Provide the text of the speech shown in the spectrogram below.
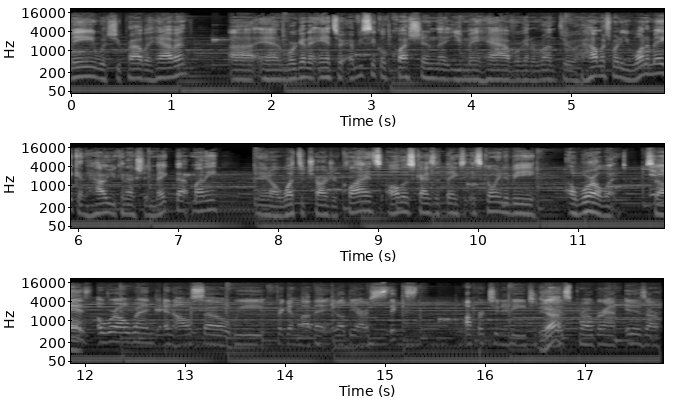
me, which you probably haven't. Uh, and we're going to answer every single question that you may have. We're going to run through how much money you want to make and how you can actually make that money. You know, what to charge your clients, all those kinds of things. It's going to be a whirlwind. So, it is a whirlwind, and also we freaking love it. It'll be our sixth opportunity to do Yeah. this program. It is our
